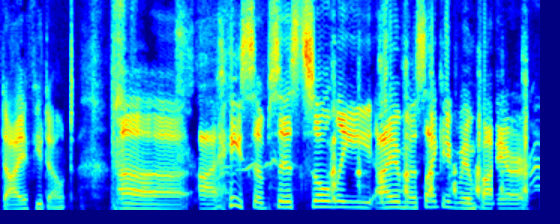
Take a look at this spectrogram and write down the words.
die if you don't. Uh, I subsist solely. I am a psychic vampire.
